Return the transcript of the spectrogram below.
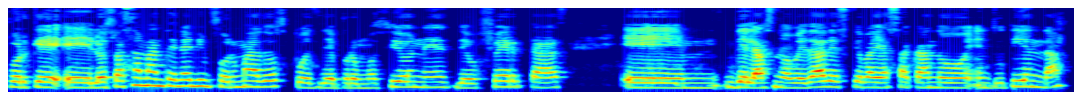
porque eh, los vas a mantener informados pues de promociones, de ofertas, Em, de las novedades que vayas sacando en tu tienda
